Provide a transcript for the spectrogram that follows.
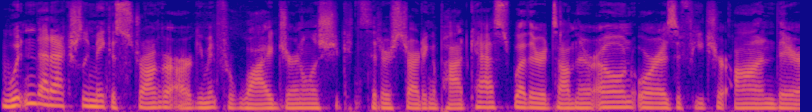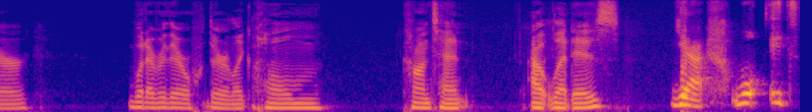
wouldn't that actually make a stronger argument for why journalists should consider starting a podcast, whether it's on their own or as a feature on their whatever their their like home content outlet is? Yeah, well, it's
